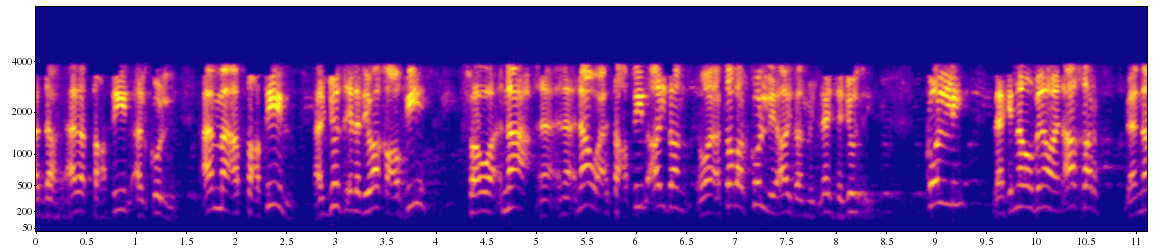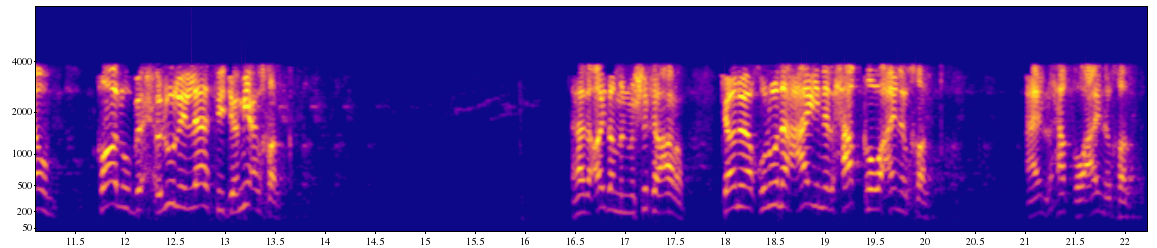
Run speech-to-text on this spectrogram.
الدهر. هذا التعطيل الكلي. أما التعطيل الجزء الذي وقعوا فيه فهو نوع تعطيل أيضا هو يعتبر كلي أيضا ليس جزئي. كلي لكنه بنوع آخر بأنهم قالوا بحلول الله في جميع الخلق. هذا أيضا من مشرك العرب. كانوا يقولون عين الحق هو عين الخلق. عين الحق هو عين الخلق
